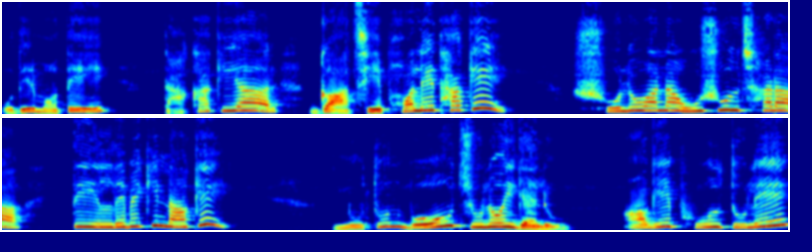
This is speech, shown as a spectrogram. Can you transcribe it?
ওদের মতে টাকা কি আর গাছে ফলে থাকে? ষোলো আনা উসুল ছাড়া তেল দেবে কি নাকে? নতুন বউ চুলোই গেল। আগে ফুল তুলে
